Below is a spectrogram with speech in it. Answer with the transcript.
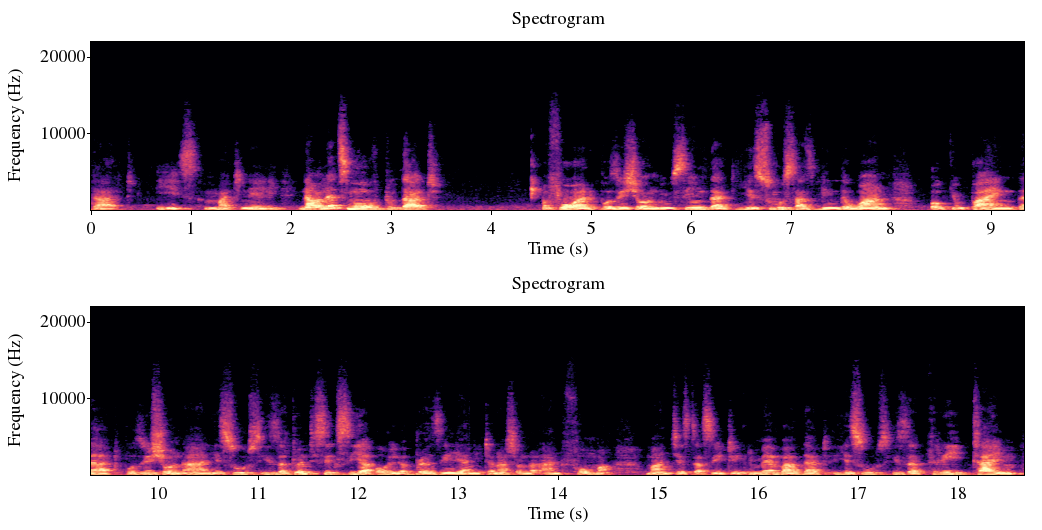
that is Martinelli. Now let's move to that forward position. We've seen that Jesus has been the one occupying that position and Jesus is a 26-year-old Brazilian international and former Manchester City. Remember that Jesus is a three-time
